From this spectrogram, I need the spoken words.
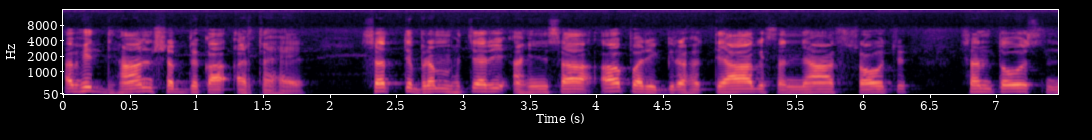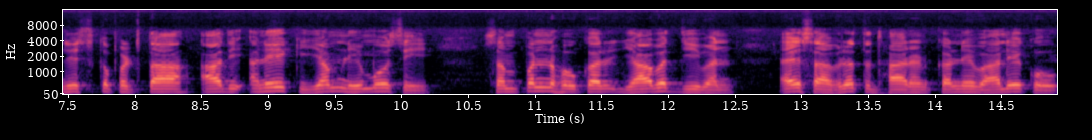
अभिध्यान शब्द का अर्थ है। सत्य, ब्रह्मचर्य, अहिंसा, अपरिग्रह, त्याग, संन्यास, शौच, संतोष, निष्कपटता आदि अनेक यम नियमों से संपन्न होकर यावत जीवन, ऐसा व्रत धारण करने वाले को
